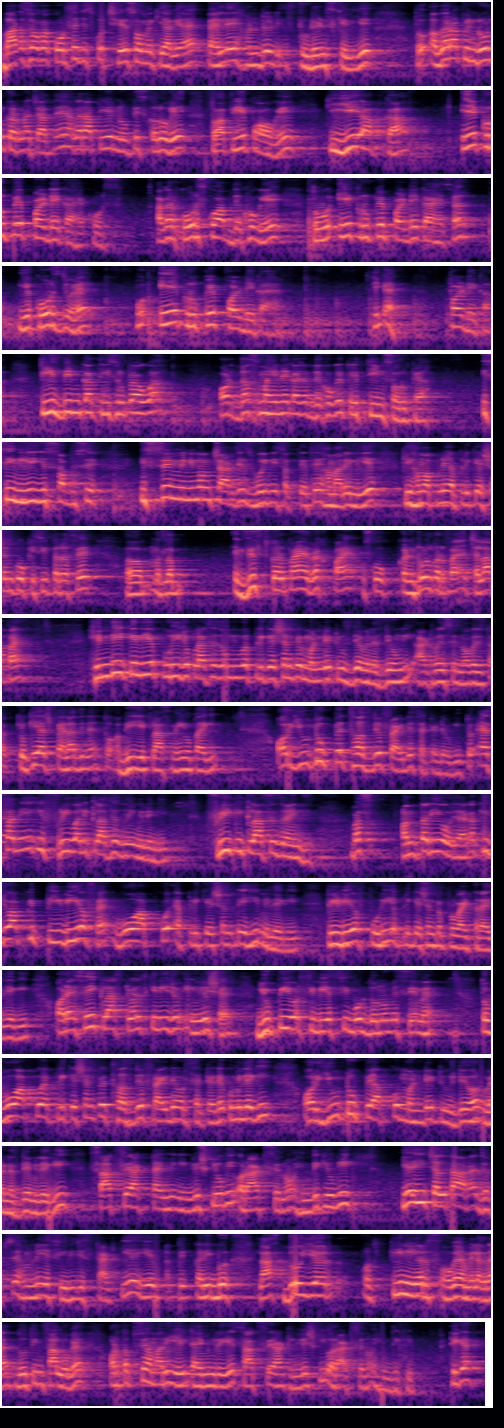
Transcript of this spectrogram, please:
1200 का कोर्स है, जिसको 600 में किया गया है, पहले 100 स्टूडेंट्स के लिए। तो अगर आप इनरोल करना चाहते हैं, अगर आप ये नोटिस करोगे तो आप ये पाओगे कि ये आपका एक रुपये पर डे का है कोर्स अगर कोर्स को आप देखोगे तो वो एक रुपये पर डे का है सर ये कोर्स जो है, वो एक रुपये पर डे का है। ठीक है? पर डे का। तीस दिन का तीस रुपया हुआ, और दस महीने का जब देखोगे तो ये तीन सौ रुपया। इसीलिए ये सबसे इससे मिनिमम चार्जेस हो ही नहीं सकते थे हमारे लिए कि हम अपने एप्लीकेशन को किसी तरह से आ, मतलब एग्जिस्ट कर पाए रख पाए उसको कंट्रोल कर पाए चला पाए। हिंदी के लिए पूरी जो क्लासेस होंगी वो एप्लीकेशन पे मंडे ट्यूसडे वेनेसडे होंगी आठ बजे से नौ बजे तक क्योंकि आज पहला दिन है तो अभी ये क्लास नहीं हो पाएगी। और यूट्यूब पे थर्सडे फ्राइडे सैटरडे होगी। तो ऐसा नहीं है कि फ्री वाली क्लासेस नहीं मिलेंगी। फ्री की क्लासेस रहेंगी। बस अंतर ये हो जाएगा कि जो आपकी पीडीएफ है, वो आपको एप्लीकेशन पे ही मिलेगी। पीडीएफ पूरी एप्लीकेशन पे प्रोवाइड कराई जाएगी। और ऐसे ही क्लास ट्वेल्थ के लिए जो इंग्लिश है यूपी और सीबीएसई बोर्ड दोनों में सेम है तो वो आपको एप्लीकेशन पे थर्सडे फ्राइडे और सैटरडे को मिलेगी और यूट्यूब पे आपको मंडे ट्यूसडे और वेनसडे मिलेगी। सात से आठ टाइमिंग इंग्लिश की होगी और आठ से नौ हिंदी की होगी। यही चलता आ रहा है जब से हमने ये सीरीज़ स्टार्ट की है। ये करीब लास्ट दो ईयर और तीन ईयर्स हो गए हमें लग रहा है, दो तीन साल हो गए और तब से हमारी यही टाइमिंग रही है, सात से आठ इंग्लिश की और आठ से नौ हिंदी की। ठीक है?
